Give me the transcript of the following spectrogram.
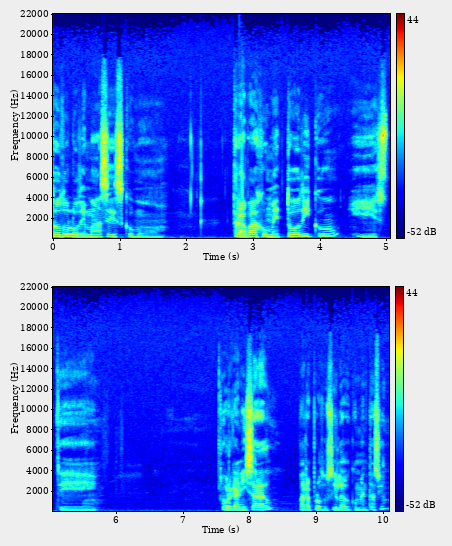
Todo lo demás es como trabajo metódico y este organizado para producir la documentación,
